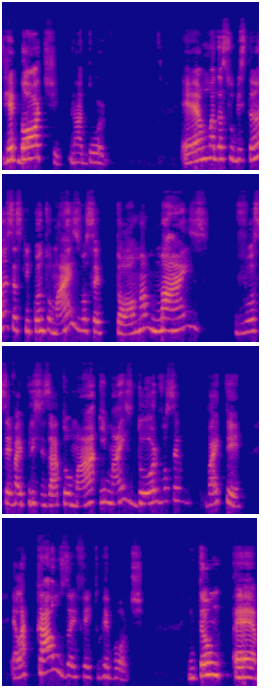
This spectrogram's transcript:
rebote na dor. É uma das substâncias que quanto mais você toma, mais você vai precisar tomar e mais dor você vai ter. Ela causa efeito rebote. Então, é,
